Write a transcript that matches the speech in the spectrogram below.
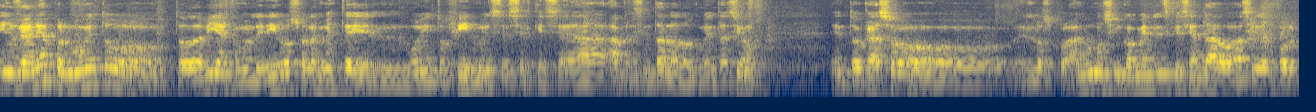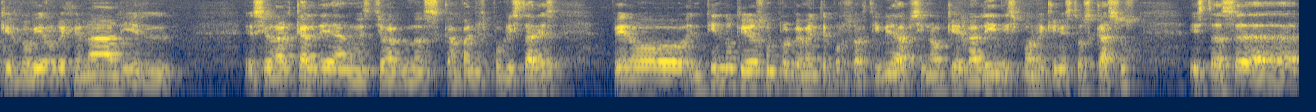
En realidad, por el momento, todavía, como le digo, solamente el movimiento Firmes es el que se ha, presentado la documentación. En todo caso, los, algunos inconvenientes que se han dado ha sido porque el gobierno regional y el, el señor alcalde han hecho algunas campañas publicitarias, pero entiendo que ellos son propiamente por su actividad, sino que la ley dispone que en estos casos estas, eh,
